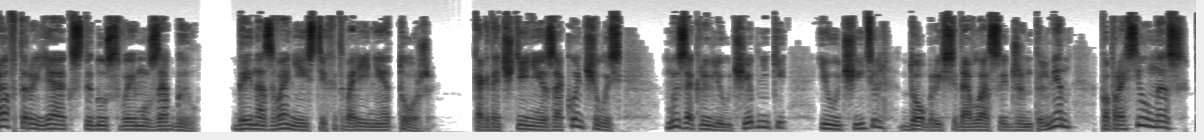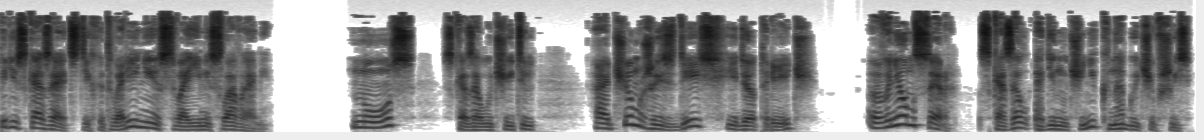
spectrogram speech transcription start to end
Автора я, к стыду своему, забыл, да и название стихотворения тоже. Когда чтение закончилось, мы закрыли учебники, и учитель, добрый седовласый джентльмен, попросил нас пересказать стихотворение своими словами. «Ну-с», — сказал учитель, — «о чем же здесь идет речь?» «В нем, сэр», — сказал один ученик, набычившись,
